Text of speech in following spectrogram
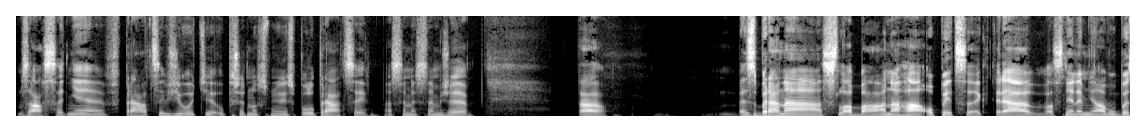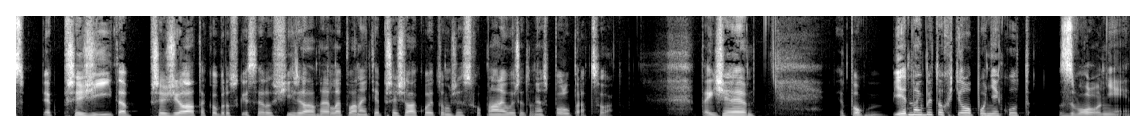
zásadně v práci, v životě upřednostňuji spolupráci. Já si myslím, že ta bezbraná, slabá, nahá opice, která vlastně neměla vůbec jak přežít a přežila, tak obrovsky se rozšířila na téhle planetě, přežila kvůli tomu, že je schopná neuvěřitelně spolupracovat. Takže jednak by to chtělo poněkud zvolnit,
